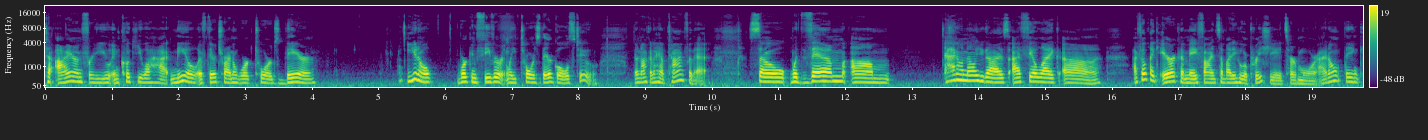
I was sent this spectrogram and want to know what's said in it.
to iron for you and cook you a hot meal if they're trying to work towards their you know working fervently towards their goals too. They're not going to have time for that. So with them um i don't know you guys. I feel like uh i feel like erica may find somebody who appreciates her more. I don't think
